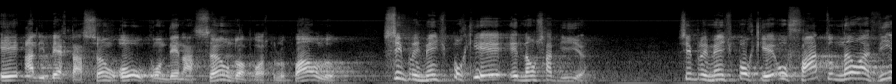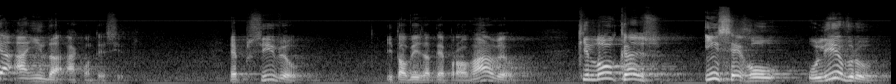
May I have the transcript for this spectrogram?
e a libertação ou condenação do apóstolo Paulo, simplesmente porque ele não sabia, simplesmente porque o fato não havia ainda acontecido. É possível e talvez até provável, que Lucas encerrou o livro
